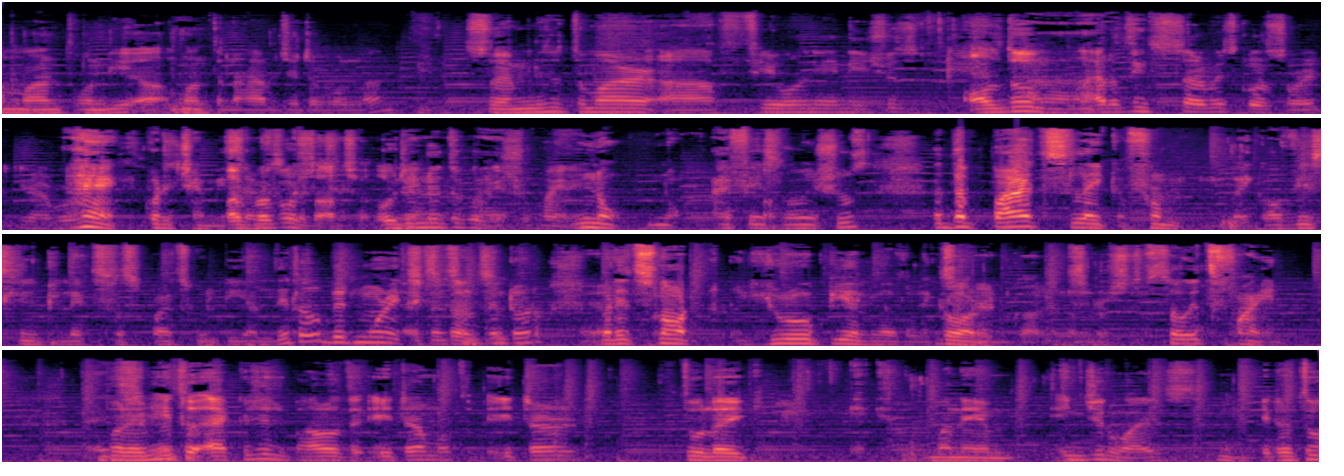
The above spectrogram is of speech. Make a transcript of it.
a month only a month and a half যেটা বললাম সো এমনিতে তোমার ফিউল নিয়ে any issues although Uh, I don't think service course for it কিনা bro হ্যাঁ করেছি আমি অল্প service course করেছি। আচ্ছা ওইটা Yeah. নিয়ে তো কোনো ইস্যু হয়নি No, no, I face no issues. The parts, like from, like obviously Lexus parts will be a little bit more expensive, Expensive, than Toyota, yeah. but it's not European level Got it, expensive. got it, understood. So it's fine. বাট It's- এমনি it's- তো একটা জিনিস ভালো যে এটার মতো এটার তো লাইক মানে ইঞ্জিন ওয়াইজ এটা তো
